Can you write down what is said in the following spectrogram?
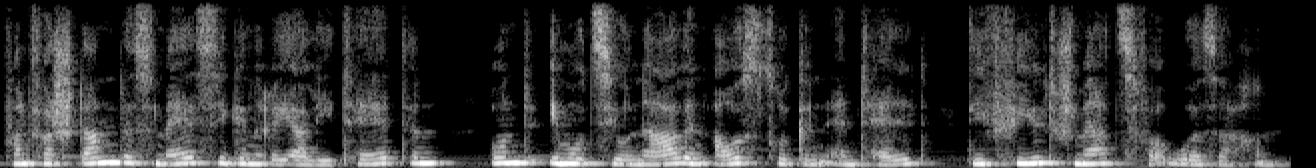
von verstandesmäßigen Realitäten und emotionalen Ausdrücken enthält, die viel Schmerz verursachen.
